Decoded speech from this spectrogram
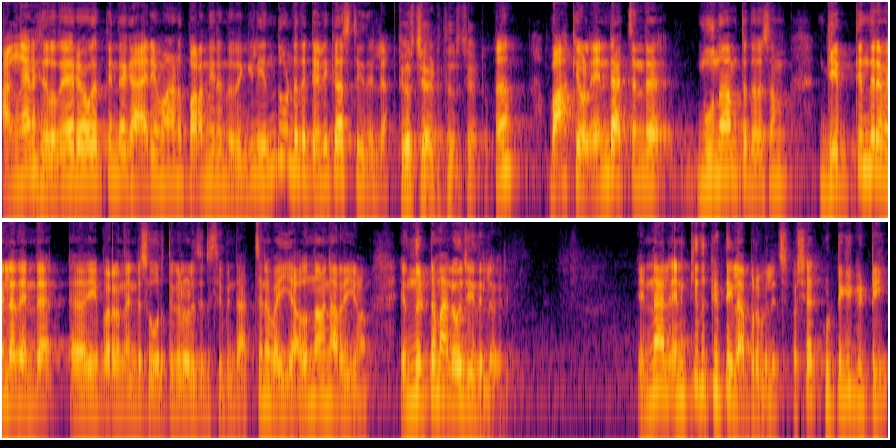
അങ്ങനെ ഹൃദയരോഗത്തിന്റെ കാര്യമാണ് പറഞ്ഞിരുന്നതെങ്കിൽ എന്തുകൊണ്ട് ഇത് ടെലികാസ്റ്റ് ചെയ്തില്ല? തീർച്ചയായിട്ടും തീർച്ചയായിട്ടും. ബാക്കിയുള്ള എന്റെ അച്ഛന്റെ മൂന്നാമത്തെ ദിവസം ഗത്യന്തരമില്ലാതെ എന്റെ ഈ പറയുന്ന എന്റെ സുഹൃത്തുക്കൾ വിളിച്ചിട്ട് സിബിന്റെ അച്ഛനെ വയ്യ അതൊന്നും അവൻ അറിയണം. എന്നിട്ടും അലോ ചെയ്തില്ല അവർ എന്നാൽ എനിക്കിത് കിട്ടിയില്ല ആ പ്രിവിലേജ് പക്ഷേ കുട്ടിക്ക് കിട്ടി.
